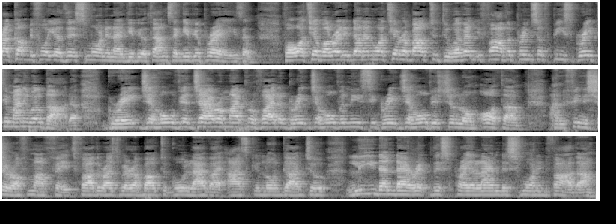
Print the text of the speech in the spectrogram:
I come before you this morning. I give you thanks. I give you praise for what you've already done and what you're about to do. Heavenly Father, Prince of Peace, great Emmanuel God, great Jehovah Jireh, my provider, great Jehovah Nissi, great Jehovah Shalom, author and finisher of my faith. Father, as we're about to go live, I ask you, Lord God, to lead and direct this prayer line this morning, Father.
